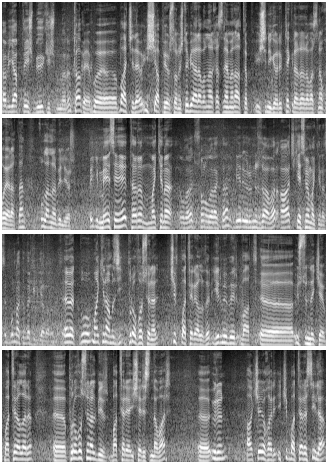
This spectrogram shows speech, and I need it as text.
Tabii yaptığı iş büyük iş bunların. tabii bu, e, bahçede iş yapıyor sonuçta. Bir arabanın arkasına hemen atıp işini görüp tekrar arabasına koyaraktan kullanılabiliyor. Peki MSH tarım makine olarak son olaraktan bir ürününüz daha var. Ağaç kesme makinesi. Bunun hakkında bilgi alalım bize. Evet bu makinamız profesyonel çift bataryalıdır. 21 watt e, üstündeki bataryaları e, profesyonel bir batarya içerisinde var. E, ürün aşağı yukarı iki bataryasıyla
